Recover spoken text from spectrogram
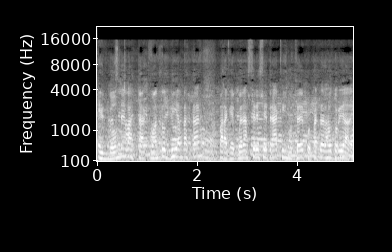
en dónde va a estar, cuántos días va a estar, para que pueda hacer ese tracking ustedes por parte de las autoridades.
